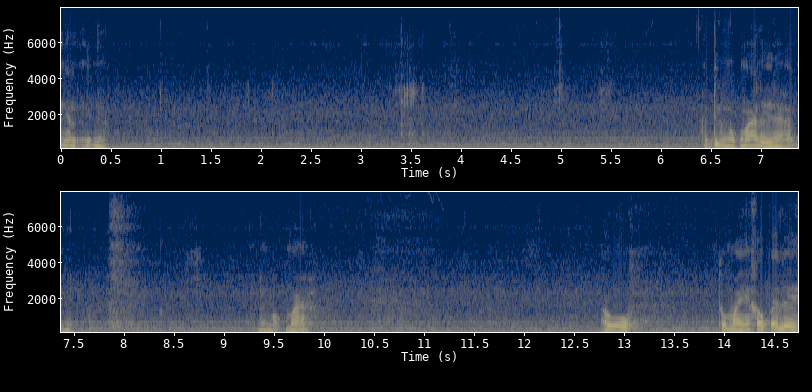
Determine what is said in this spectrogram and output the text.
แน่นนิดนึงก็ดึงออกมาเลยนะครับนี่ดึงออกมา เอาตัวใหม่เข้าไปเลย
